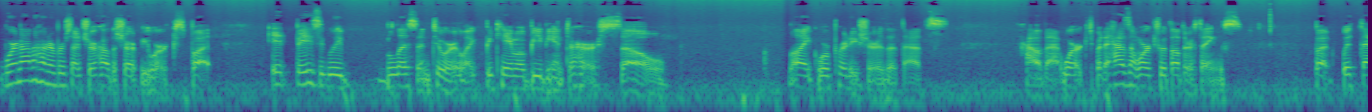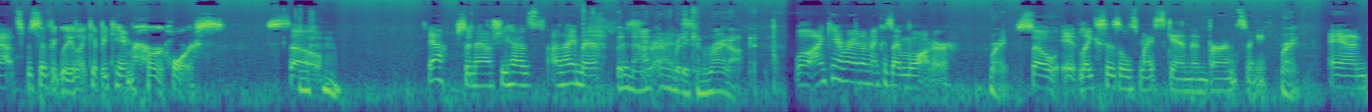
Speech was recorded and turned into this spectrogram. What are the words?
we're not 100 percent sure how the sharpie works, but it basically listened to her, like became obedient to her. So, like, we're pretty sure that that's how that worked, but it hasn't worked with other things. But with that specifically, like it became her horse. So Okay. yeah, so now she has a nightmare. But that not everybody can ride on it. Well, I can't ride on it because I'm water, Right, so it like sizzles my skin and burns me. right. And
